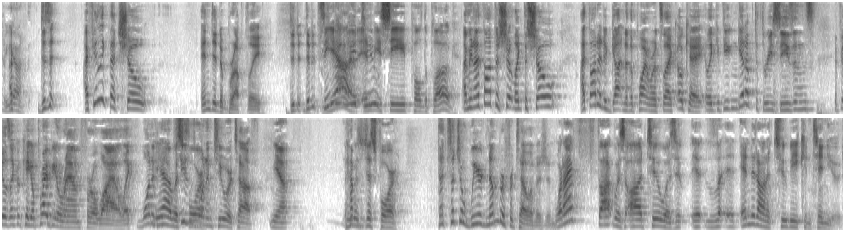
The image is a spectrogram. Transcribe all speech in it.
But yeah, Does it? I feel like that show ended abruptly. Did it? Did it seem yeah. that way too? NBC pulled the plug. I mean, I thought the show, like the show, I thought it had gotten to the point where it's like, okay, like if you can get up to three seasons, it feels like okay, you'll probably be around for a while. Like one, and, Yeah, it was seasons four. one and two are tough. Yeah, it was just four. That's such a weird number for television. What I thought was odd too was it it, it ended on a to be continued.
